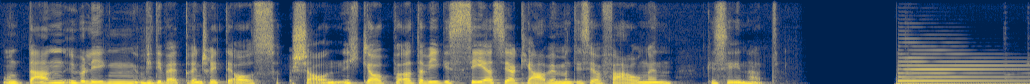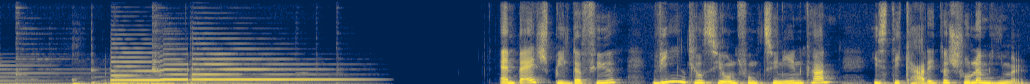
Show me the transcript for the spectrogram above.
und dann überlegen, wie die weiteren Schritte ausschauen. Ich glaube, äh, der Weg ist sehr, sehr klar, wenn man diese Erfahrungen gesehen hat. Ein Beispiel dafür, wie Inklusion funktionieren kann, ist die Caritas Schule am Himmel.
